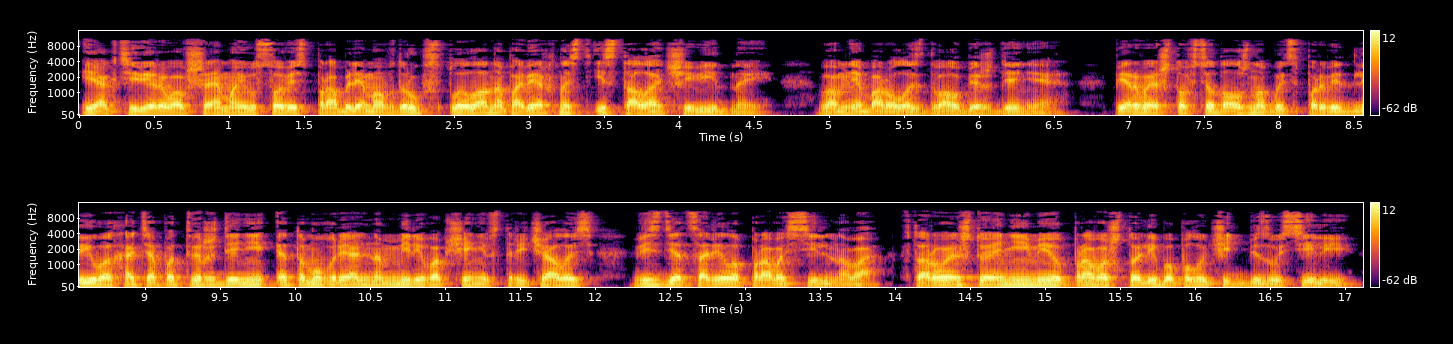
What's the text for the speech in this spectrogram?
И активировавшая мою совесть проблема вдруг всплыла на поверхность и стала очевидной. Во мне боролось два убеждения – Первое, что все должно быть справедливо, хотя подтверждений этому в реальном мире вообще не встречалось, везде царило право сильного. Второе, что я не имею права что-либо получить без усилий.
